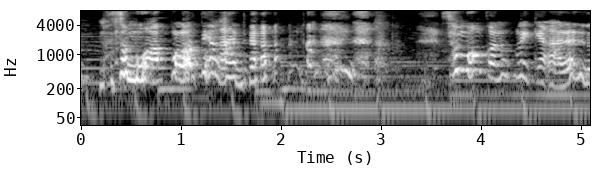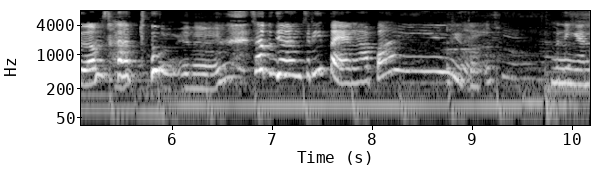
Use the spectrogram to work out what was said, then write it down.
semua plot yang ada semua konflik yang ada di dalam satu. Ini. Satu jalan cerita yang ngapain gitu. Iya. Mendingan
